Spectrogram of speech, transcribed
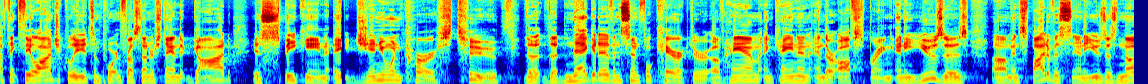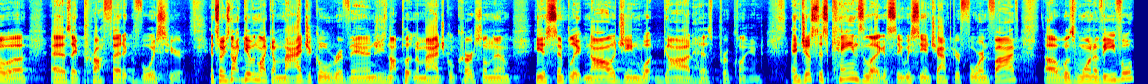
I think theologically it's important for us to understand that God is speaking a genuine curse to the, the negative and sinful character of Ham and Canaan and their offspring. And he uses, um, in spite of his sin, he uses Noah as a prophetic voice here. And so he's not given like a magical revenge revenge. He's not putting a magical curse on them. He is simply acknowledging what God has proclaimed. And just as Cain's legacy, we see in chapter 4 and 5, uh, was one of evil,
